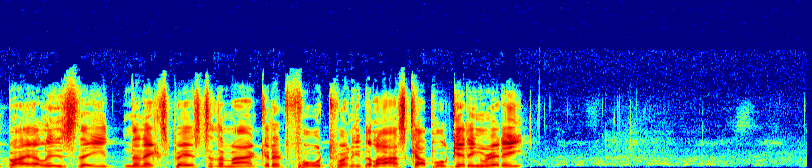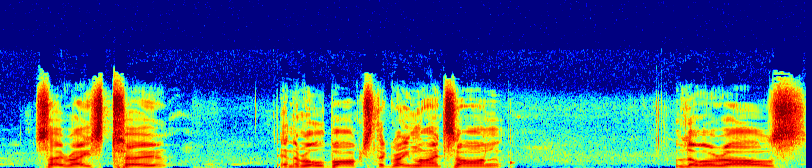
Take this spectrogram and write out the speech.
Bale is the, the next best of the market at 420. The last couple getting ready. So race two. And they're all boxed. The green light's on. Lure rolls.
